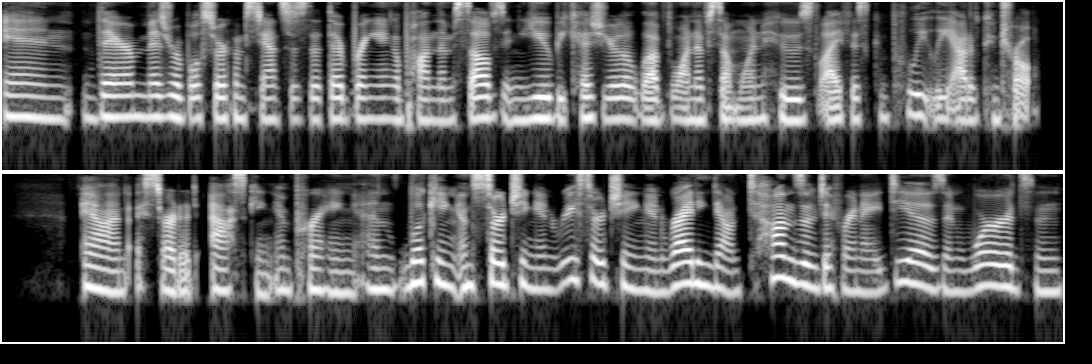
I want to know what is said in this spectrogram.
in their miserable circumstances that they're bringing upon themselves and you because you're the loved one of someone whose life is completely out of control. And I started asking and praying and looking and searching and researching and writing down tons of different ideas and words and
